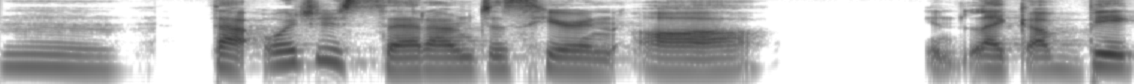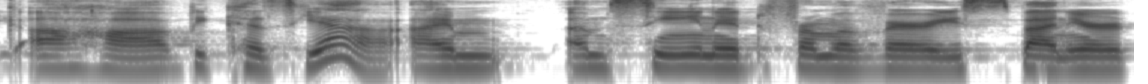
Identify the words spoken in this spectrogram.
Mm, that what you said, I'm just here in awe, like a big aha, because yeah, I'm I'm seeing it from a very Spaniard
